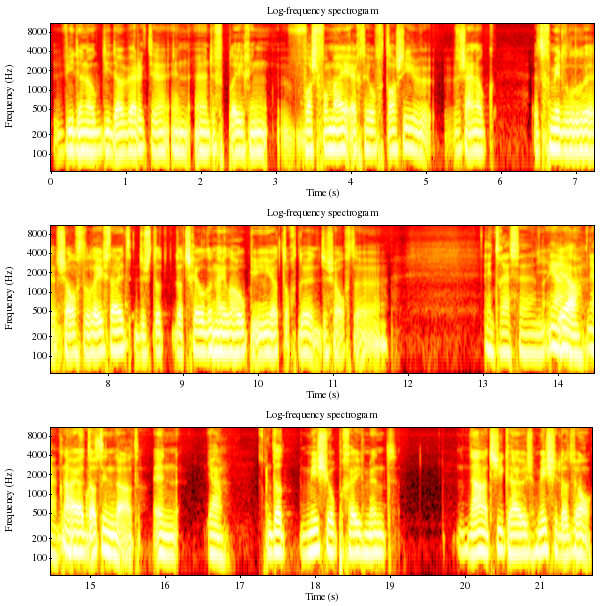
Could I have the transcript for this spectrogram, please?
wie dan ook die daar werkte. En eh, de verpleging was voor mij echt heel fantastisch. We, zijn ook het gemiddelde dezelfde leeftijd. Dus dat, dat scheelde een hele hoop. Je had toch de, dezelfde... Interesse. En, ja, ja, ja, nou ja, dat inderdaad. En ja, dat mis je op een gegeven moment na het ziekenhuis, mis je dat wel.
